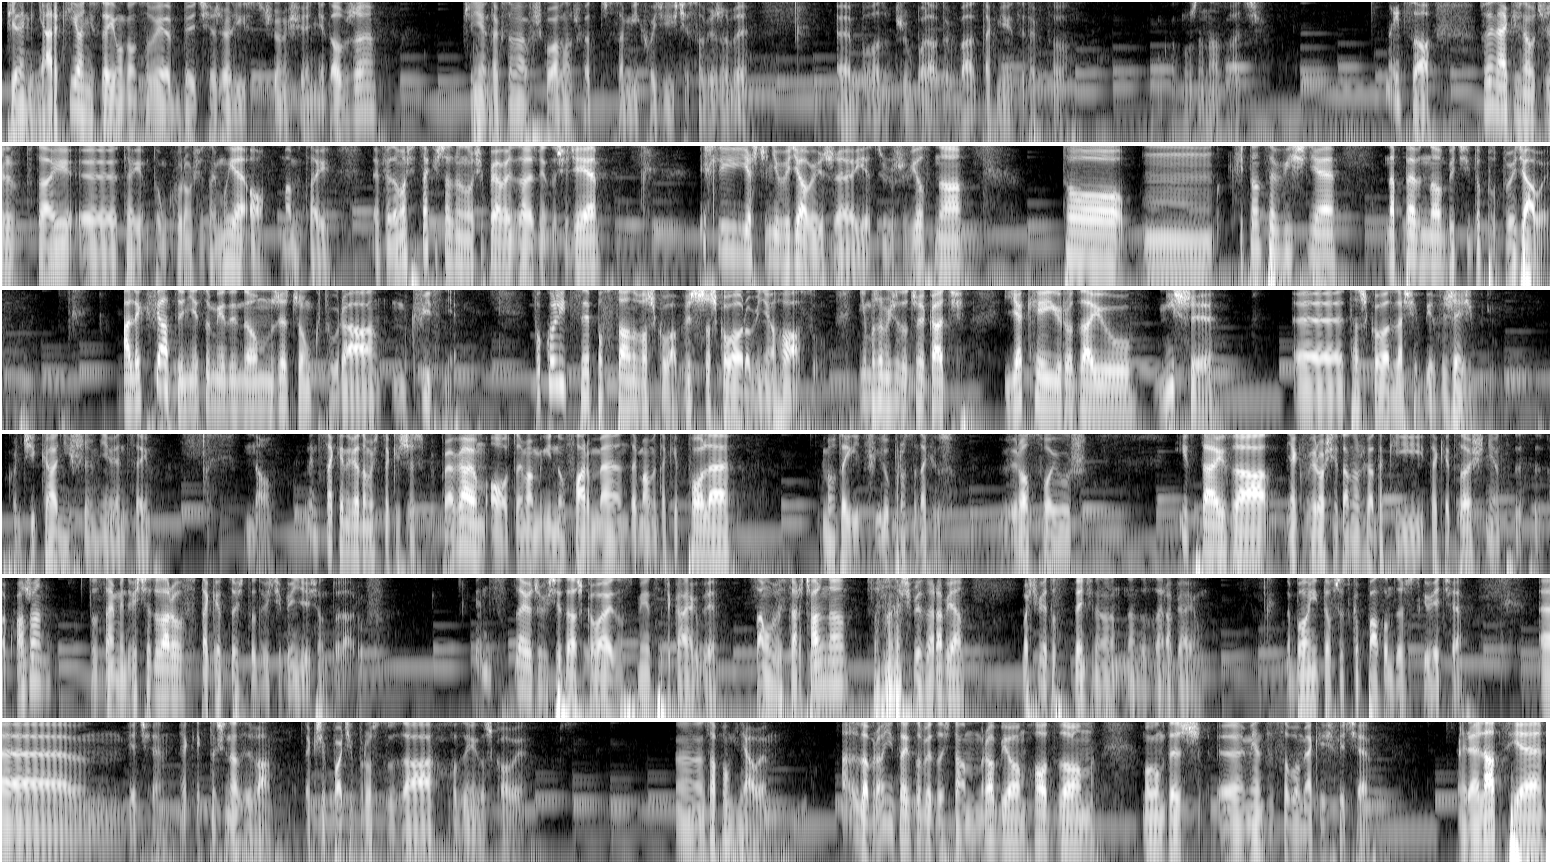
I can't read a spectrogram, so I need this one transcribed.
pielęgniarki. Oni tutaj mogą sobie być, jeżeli czują się niedobrze. Czy nie tak samo jak w szkołach na przykład czasami chodziliście sobie, żeby... E, bo was brzuch bolał, to chyba tak mniej więcej tak to można nazwać. No i co? Tutaj na jakiś nauczyciel tutaj y, tej, tą kurą się zajmuje. O, mamy tutaj e, wiadomości, co jakiś czas będą się pojawiać, zależnie co się dzieje. Jeśli jeszcze nie wiedziałeś, że jest już wiosna, to mm, kwitnące wiśnie na pewno by ci to podpowiedziały. Ale kwiaty nie są jedyną rzeczą, która kwitnie. W okolicy powstała nowa szkoła, wyższa szkoła robienia hałasu. Nie możemy się doczekać, jakiej rodzaju niszy e, ta szkoła dla siebie wyrzeźbi. Kącika, niszy, mniej więcej. No, więc takie wiadomości takie się pojawiają. O, tutaj mamy inną farmę, tutaj mamy takie pole. Bo tutaj w ilu procentach już wyrosło już. I tutaj za, jak wyrośnie tam na przykład taki, takie coś, nie wiem co to jest, to jest bakłażan, to dostajemy 200 dolarów, takie coś to 250 dolarów. Więc tutaj oczywiście ta szkoła jest mniej taka jakby samowystarczalna, sama na siebie zarabia. Właściwie to studenci na, na nas zarabiają. No bo oni to wszystko płacą, te wszystkie wiecie. Eee, wiecie, jak, jak to się nazywa? Jak się płaci po prostu za chodzenie do szkoły. Eee, zapomniałem. Ale dobra, oni tutaj sobie coś tam robią, chodzą. Mogą też e, między sobą jakieś, wiecie, relacje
